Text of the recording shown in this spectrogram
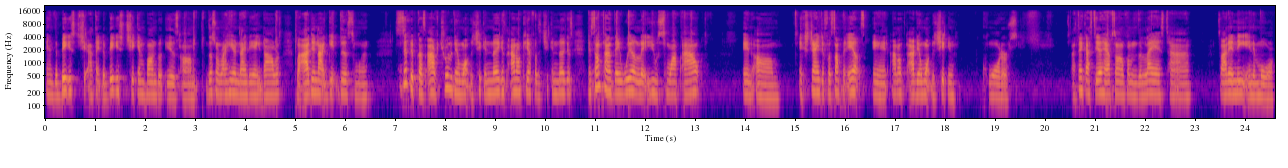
And the biggest I think the biggest chicken bundle is um this one right here $98 but I did not get this one simply because I truly didn't want the chicken nuggets. I don't care for the chicken nuggets. And sometimes they will let you swap out and um exchange it for something else. And I don't I didn't want the chicken quarters. I think I still have some from the last time so I didn't need any more.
